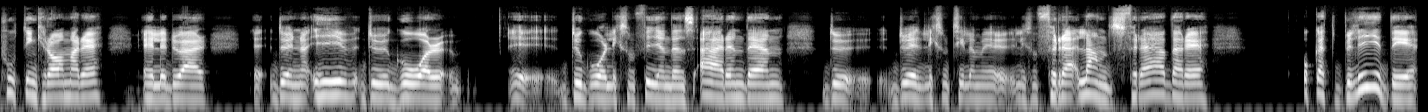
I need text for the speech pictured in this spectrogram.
Putin-kramare eller du är, eh, du är naiv, du går Eh, du går liksom fiendens ärenden, du, du är liksom till och med liksom förä, landsförrädare. Och att bli det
